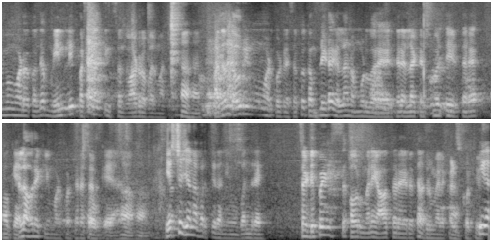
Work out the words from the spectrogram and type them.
ರಿಮೂವ್ ಮಾಡ್ಬೇಕು ಅಂದ್ರೆ ಮೇನ್ಲಿ ಪರ್ಸನಲ್ ಥಿಂಗ್ಸ್ ಒಂದು ವಾರ್ಡ್ರೋಬಲ್ ಮಾತ್ರ. ಹಾ ಹಾ. ಅದೊಂದು ಅವ್ರು ರಿಮೂವ್ ಮಾಡ್ಕೊಟ್ರೆ ಸಾಕು ಕಂಪ್ಲೀಟ್ ಆಗಿ ಎಲ್ಲ ನಮ್ಮ ಹುಡುಗರೇ ಇರ್ತಾರೆ ಎಲ್ಲ ಟೆಸ್ಟ್ ಬರ್ತಿ ಇರ್ತಾರೆ ಓಕೆ ಎಲ್ಲ ಅವರೇ ಕ್ಲೀನ್ ಮಾಡ್ಕೊಡ್ತಾರೆ ಸರ್ ಓಕೆ ಎಷ್ಟು ಜನ ಬರ್ತೀರಾ ನೀವು ಬಂದ್ರೆ? ಸರ್ ಡಿಪೆಂಡ್ಸ್ ಅವ್ರ ಮನೆ ಯಾವ ತರ ಇರುತ್ತೆ ಅದ್ರ ಮೇಲೆ ಕಳ್ಸ್ಕೊತೀವಿ ಈಗ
